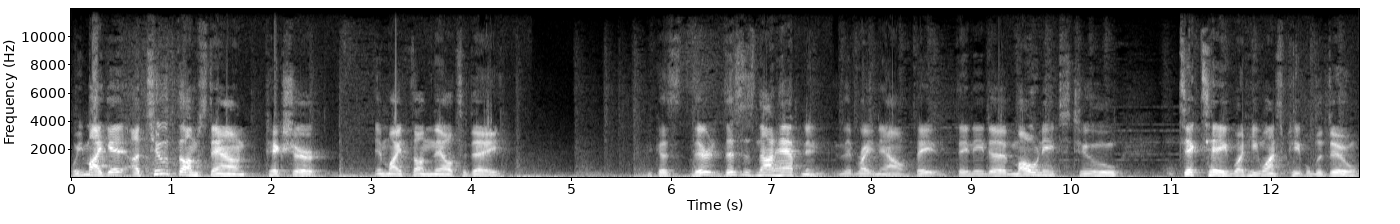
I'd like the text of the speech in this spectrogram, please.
we might get a two thumbs down picture in my thumbnail today. Because they this is not happening right now. They they need to Mo needs to dictate what he wants people to do.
